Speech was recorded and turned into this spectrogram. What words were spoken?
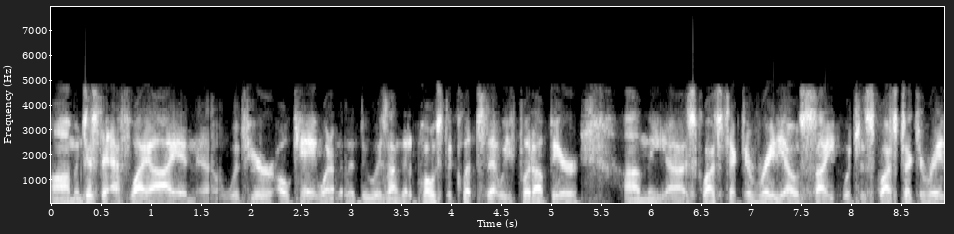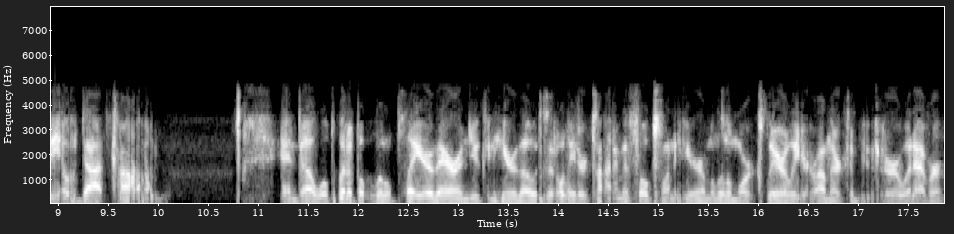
Um, and just to FYI, and uh, with your okay, what I'm going to do is I'm going to post the clips that we've put up here on the uh, Squatch Detective Radio site, which is squatchdetectiveradio.com and uh, we'll put up a little player there, and you can hear those at a later time if folks want to hear them a little more clearly or on their computer or whatever.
